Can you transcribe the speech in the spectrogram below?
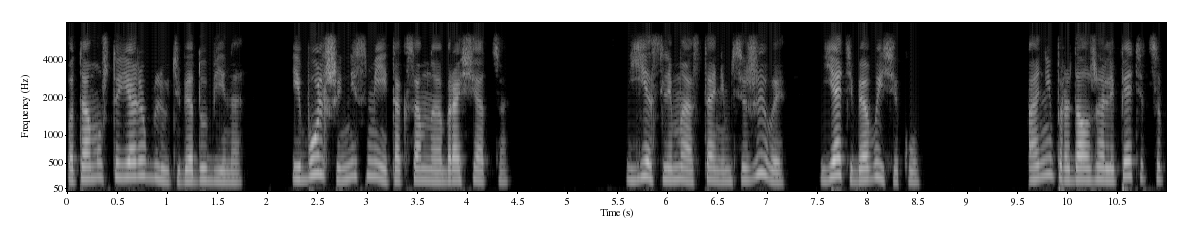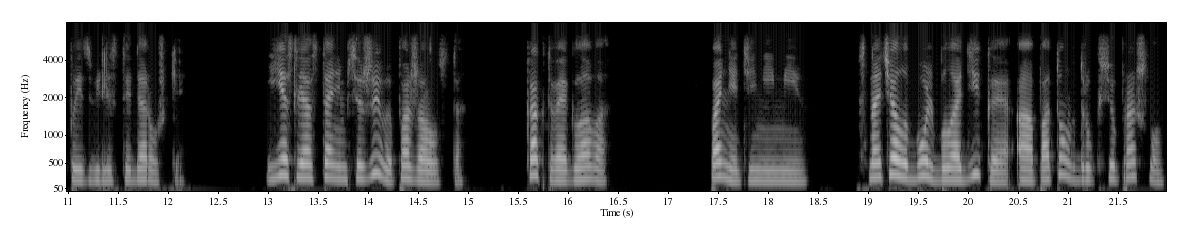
«Потому что я люблю тебя, дубина, и больше не смей так со мной обращаться. Если мы останемся живы, я тебя высеку». Они продолжали пятиться по извилистой дорожке. «Если останемся живы, пожалуйста». Как твоя голова? Понятия не имею. Сначала боль была дикая, а потом вдруг все прошло.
